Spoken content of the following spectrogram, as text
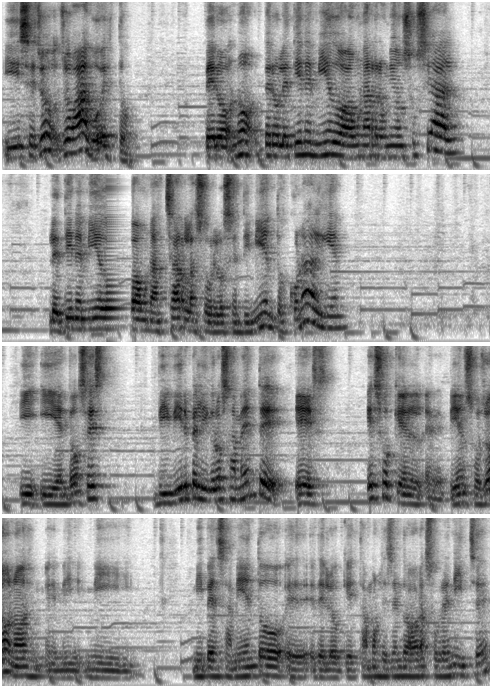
y dice, yo, yo hago esto, pero, no, pero le tiene miedo a una reunión social, le tiene miedo a una charla sobre los sentimientos con alguien. Y, entonces vivir peligrosamente es eso que eh, pienso yo, ¿no? Es mi, mi pensamiento eh, de lo que estamos leyendo ahora sobre Nietzsche,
